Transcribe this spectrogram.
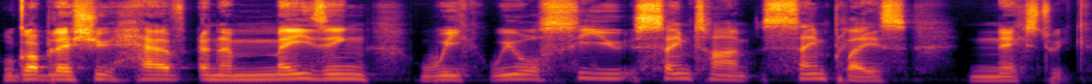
Well, God bless you. Have an amazing week. We will see you same time, same place next week.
